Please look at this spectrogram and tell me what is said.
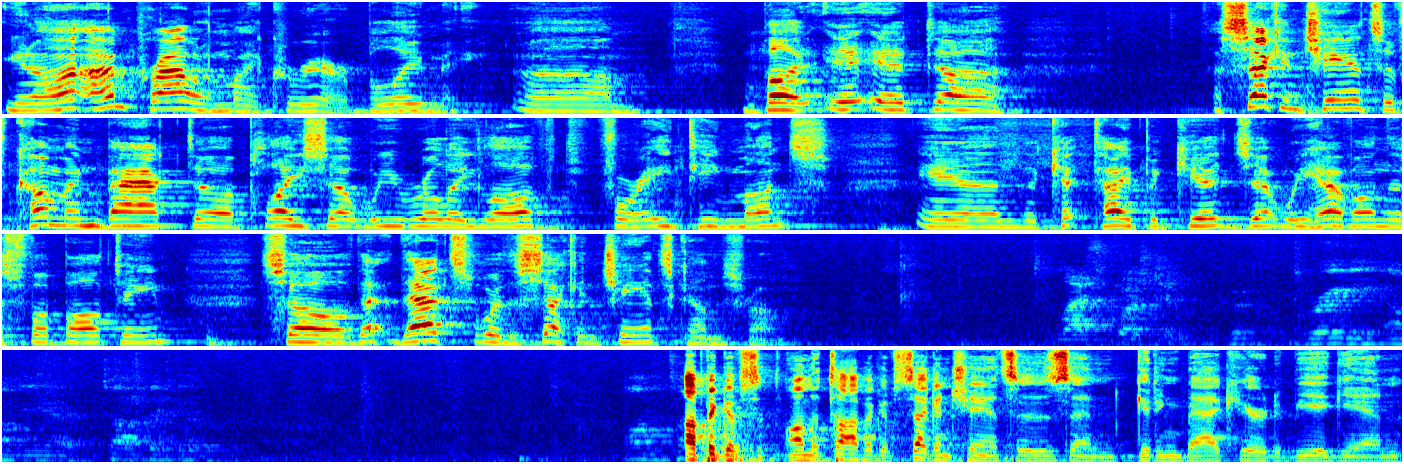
You know, I, I'm proud of my career, believe me. Um, but it, it uh, a second chance of coming back to a place that we really loved for 18 months and the type of kids that we have on this football team. So that, that's where the second chance comes from. Last question. Brady, on the uh, topic of, on the topic of second chances and getting back here to be again,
